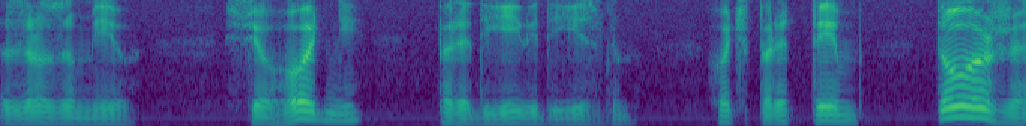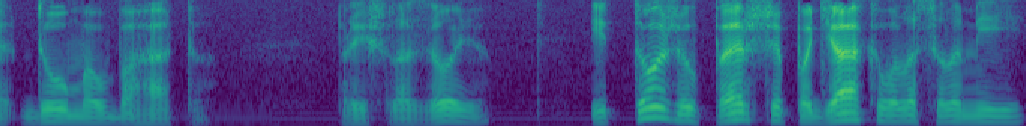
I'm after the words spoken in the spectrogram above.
зрозумів, сьогодні перед її від'їздом, хоч перед тим теж думав багато. Прийшла Зоя і теж вперше подякувала Соломії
